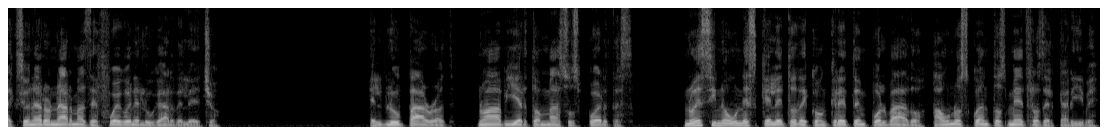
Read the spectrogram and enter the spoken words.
accionaron armas de fuego en el lugar del hecho. El Blue Parrot no ha abierto más sus puertas. No es sino un esqueleto de concreto empolvado a unos cuantos metros del Caribe.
